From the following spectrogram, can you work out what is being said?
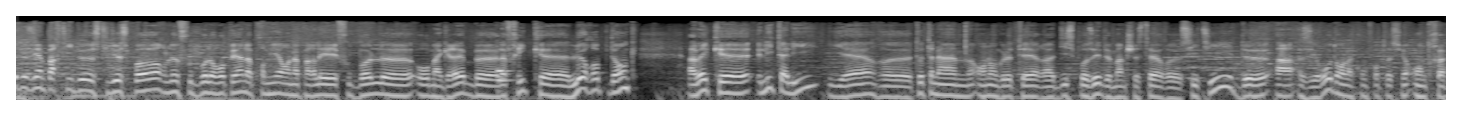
La deuxième partie de Studio Sport, le football européen. La première, on a parlé football euh, au Maghreb, euh, l'Afrique, euh, l'Europe donc. Avec l'Italie, hier, Tottenham en Angleterre a disposé de Manchester City 2 à 0 dans la confrontation entre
